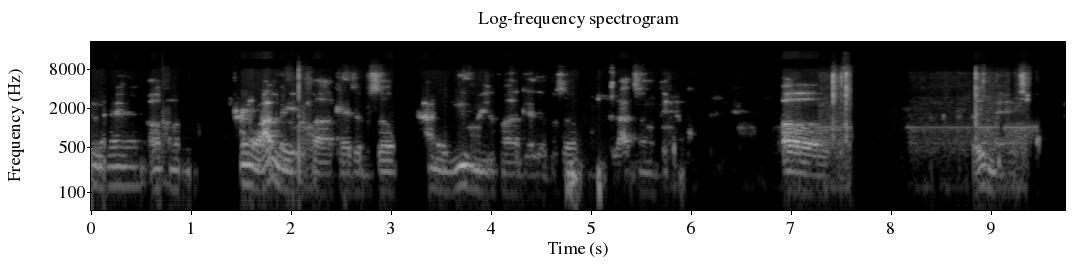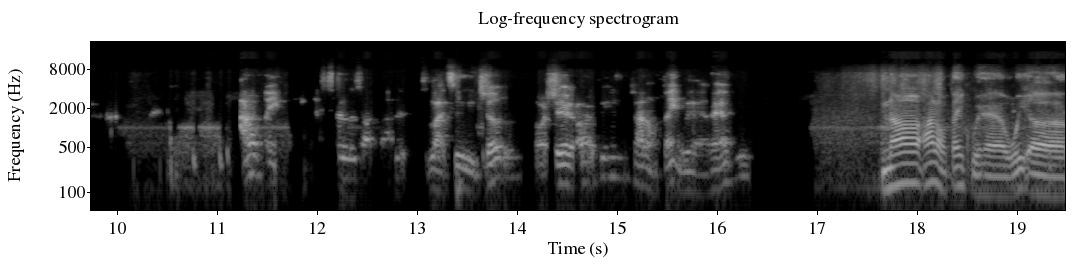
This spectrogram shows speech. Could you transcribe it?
man, um, I know I made a podcast episode. I know you've made a podcast episode I tuned in. Uh, hey man, I don't think about it like to each other or share our opinions. I don't think we have, have we? No, I don't think we have. We uh,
